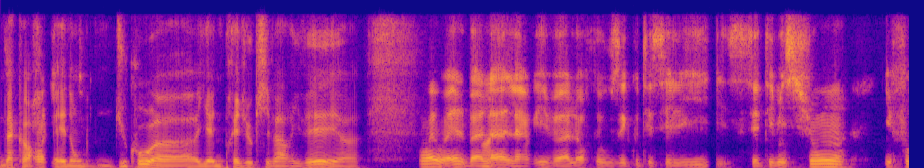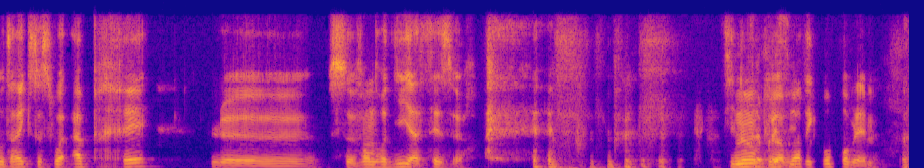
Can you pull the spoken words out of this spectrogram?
D'accord. Et donc, du coup, euh, il y a une preview qui va arriver. Et, euh, Ouais, ouais, bah là, elle arrive alors que vous écoutez cette émission. Il faudrait que ce soit après le, ce vendredi à 16h. Sinon, on peut avoir des gros problèmes.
